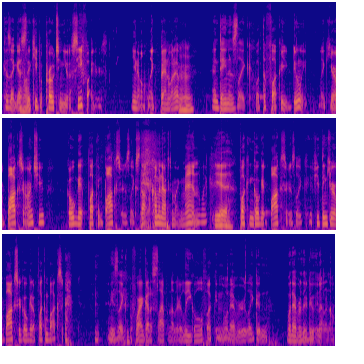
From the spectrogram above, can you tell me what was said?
because I guess Uh-huh. they keep approaching UFC fighters, you know, like Ben, whatever. Mhm. And Dana's like, "What the fuck are you doing? Like, you're a boxer, aren't you? Go get fucking boxers. Like, stop coming after my man. Like, Yeah. fucking go get boxers. Like, if you think you're a boxer, go get a fucking boxer." And he's like, "Before I gotta slap another illegal fucking whatever, like, and whatever they're doing, I don't know."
